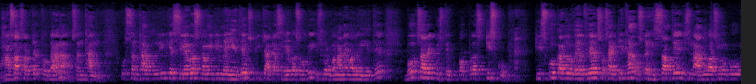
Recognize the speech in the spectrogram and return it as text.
भाषा सब्जेक्ट होता है ना, संथाली, उस संथाली के सिलेबस कमेटी में ये थे, उसकी क्या क्या सिलेबस होगी, इसमें बनाने वाले ये थे, बहुत सारे कुछ थे प्लस टिस्को टिस्को का जो वेलफेयर सोसाइटी था, उसका हिस्सा थे, जिसमें आदिवासियों को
